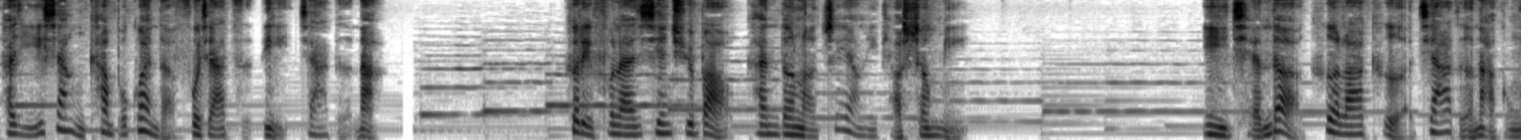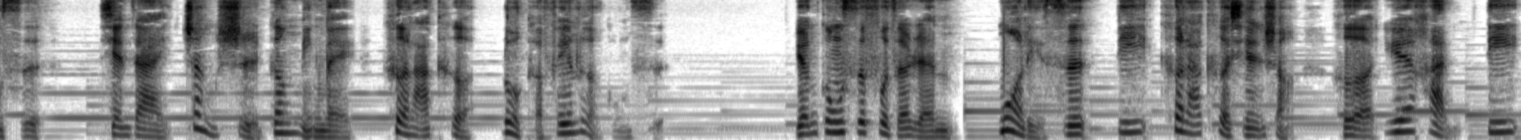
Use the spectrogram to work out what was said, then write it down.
他一向看不惯的富家子弟加德纳。克利夫兰先驱报刊登了这样一条声明：以前的克拉克加德纳公司，现在正式更名为克拉克洛克菲勒公司。原公司负责人莫里斯 ·D· 克拉克先生和约翰 ·D·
